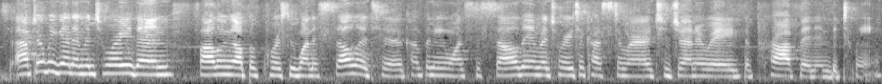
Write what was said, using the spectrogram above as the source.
So after we get inventory, then following up, of course, we want to sell it to, a company wants to sell the inventory to customer to generate the profit in between.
